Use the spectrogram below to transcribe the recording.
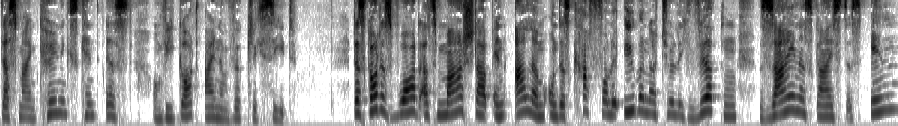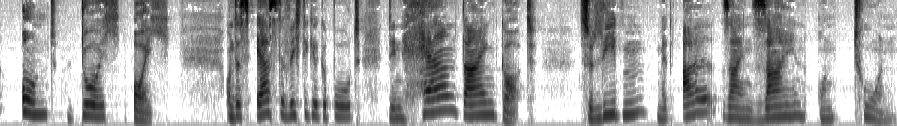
dass man ein Königskind ist und wie Gott einen wirklich sieht. Dass Gottes Wort als Maßstab in allem und das kraftvolle, übernatürlich Wirken seines Geistes in und durch euch und das erste wichtige Gebot, den Herrn, dein Gott, zu lieben mit all sein Sein und Tun.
